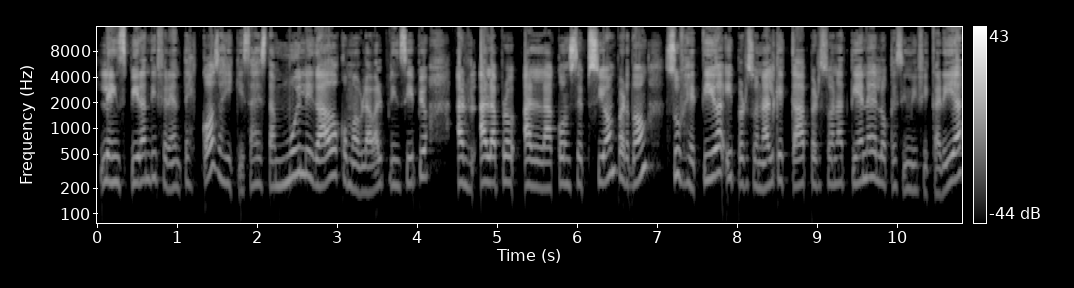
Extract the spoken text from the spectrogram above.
le inspiran diferentes cosas y quizás está muy ligado, como hablaba al principio, a, la, concepción, subjetiva y personal que cada persona tiene de lo que significaría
